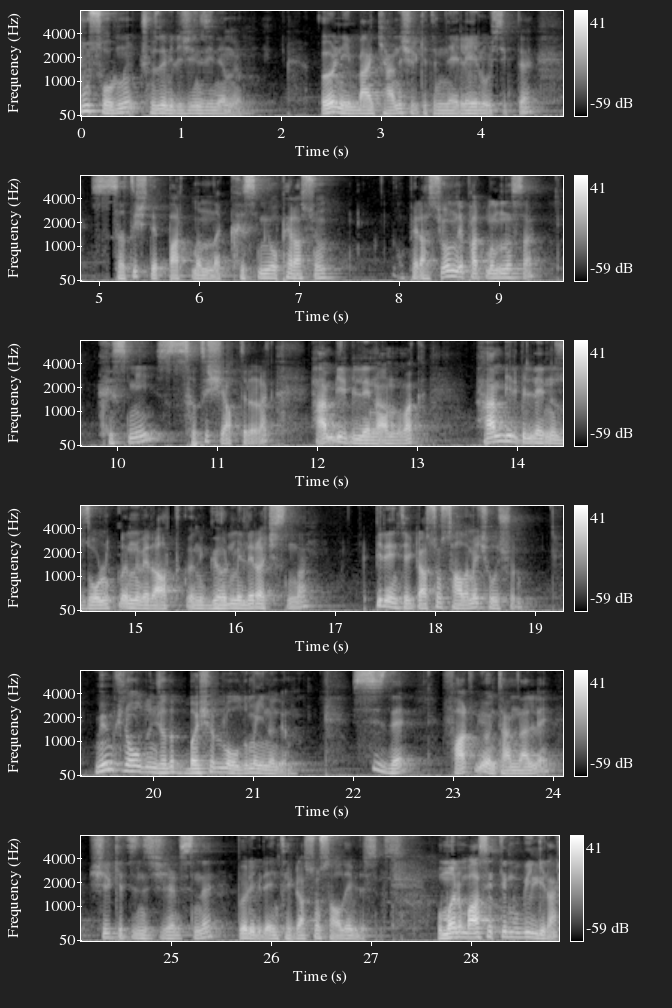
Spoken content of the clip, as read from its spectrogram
bu sorunu çözebileceğinize inanıyorum. Örneğin ben kendi şirketim NL Lojistik'te satış departmanına kısmi operasyon, operasyon departmanına ise kısmi satış yaptırarak hem birbirlerini anlamak hem birbirlerinin zorluklarını ve rahatlıklarını görmeleri açısından bir entegrasyon sağlamaya çalışıyorum. Mümkün olduğunca da başarılı olduğuma inanıyorum. Siz de farklı yöntemlerle şirketiniz içerisinde böyle bir entegrasyon sağlayabilirsiniz. Umarım bahsettiğim bu bilgiler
